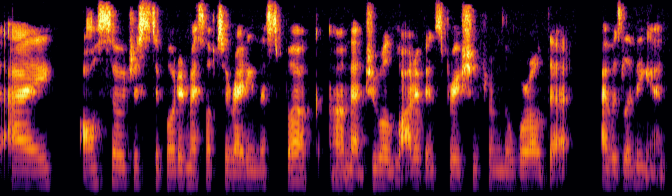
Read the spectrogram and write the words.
I also just devoted myself to writing this book um, that drew a lot of inspiration from the world that I was living in.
